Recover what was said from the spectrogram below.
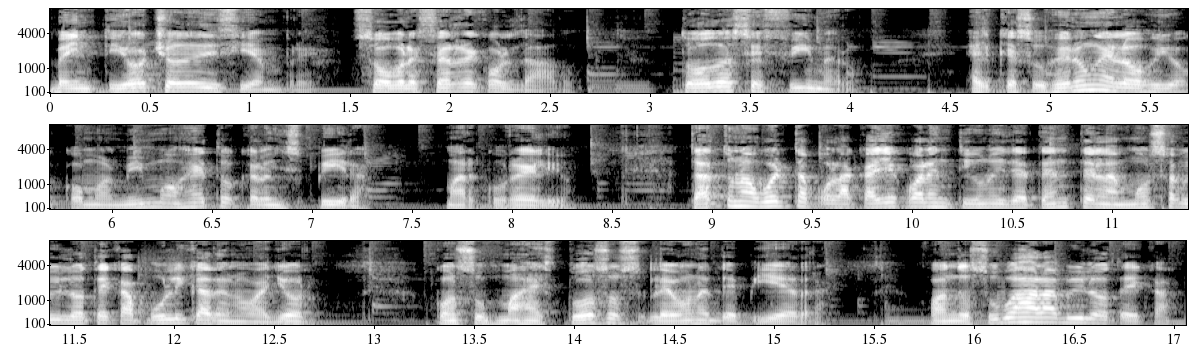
28 de diciembre. Sobre ser recordado. Todo es efímero. El que sugiere un elogio como el mismo objeto que lo inspira. Marco Aurelio. Date una vuelta por la calle 41 y detente en la hermosa biblioteca pública de Nueva York, con sus majestuosos leones de piedra. Cuando subas a la biblioteca,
